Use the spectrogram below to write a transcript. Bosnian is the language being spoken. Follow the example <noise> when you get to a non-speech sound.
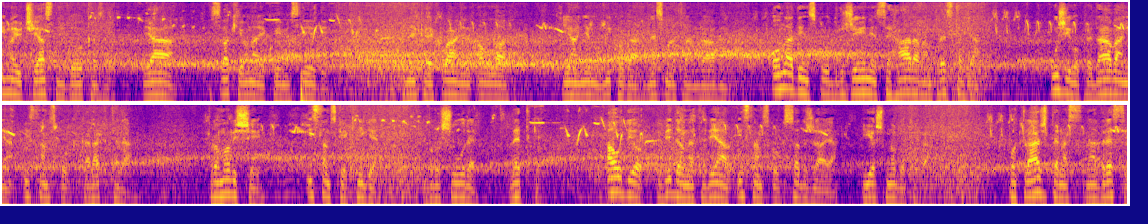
imajući jasne dokaze. Ja i svaki onaj koji me slijedi. I neka je hvaljen Allah, ja njemu nikoga ne smatram ravnim. Omladinsko udruženje Sehara vam predstavlja uživo predavanja islamskog karaktera, promoviše islamske knjige, brošure, letke, audio i video materijal islamskog sadržaja i još mnogo toga. Potražite nas na adresi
